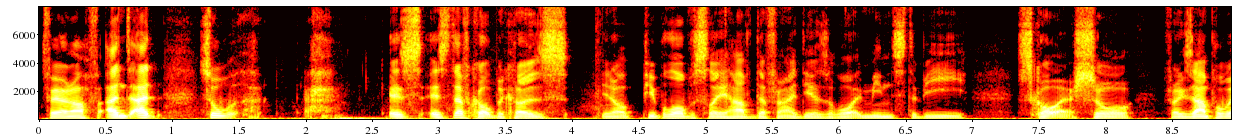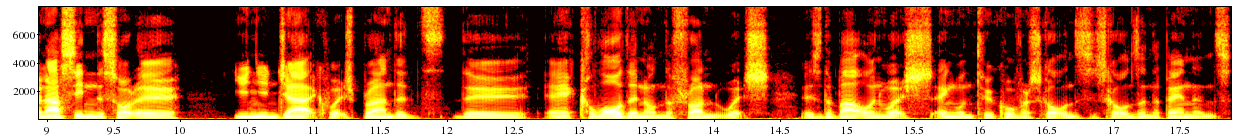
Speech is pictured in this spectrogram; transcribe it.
fair enough. And I, so it's it's difficult because you know people obviously have different ideas of what it means to be Scottish. So, for example, when I seen the sort of Union Jack, which branded the uh, Culloden on the front, which is the battle in which England took over Scotland's Scotland's independence,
